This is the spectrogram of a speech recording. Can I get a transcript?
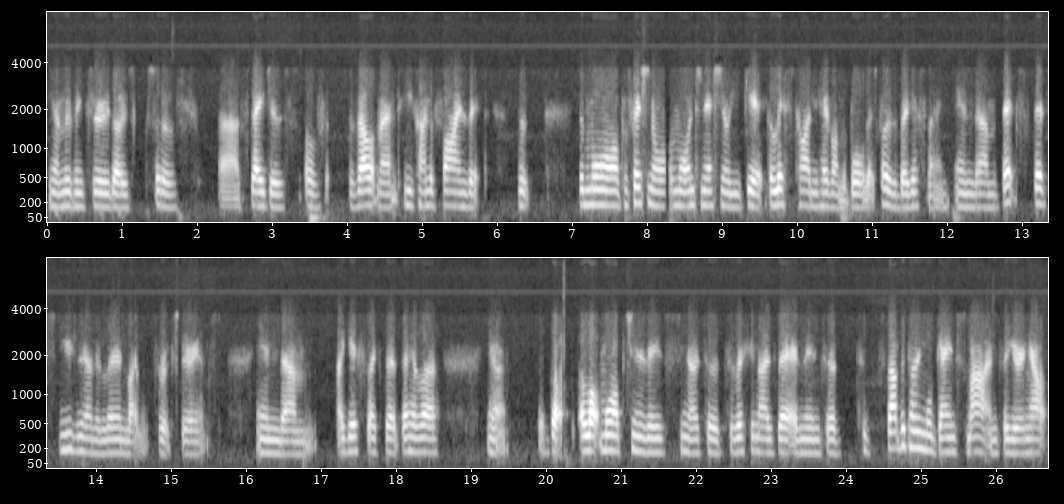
you know, moving through those sort of uh, stages of development, you kind of find that the the more professional, the more international you get, the less time you have on the ball. That's probably the biggest thing, and um, that's that's usually only learned like through experience. And um, I guess like that they have a, you know, they've got a lot more opportunities, you know, to to recognise that, and then to to start becoming more game smart and figuring out,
